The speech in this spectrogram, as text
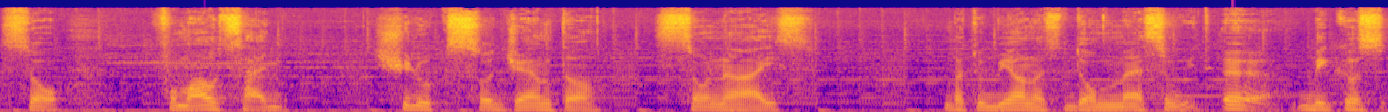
So, from outside, she looks so gentle, so nice. But to be honest, don't mess with her because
